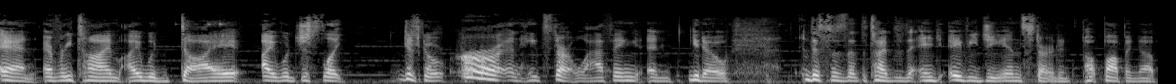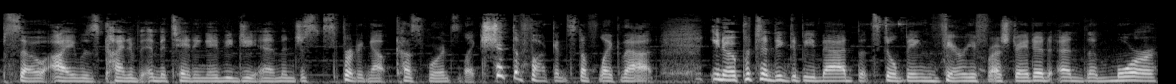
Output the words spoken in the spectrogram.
And every time I would die, I would just like, just go, and he'd start laughing. And, you know, this is at the time that the AVGN started pop- popping up, so I was kind of imitating AVGN and just spurting out cuss words like shit the fuck and stuff like that. You know, pretending to be mad but still being very frustrated. And the more,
